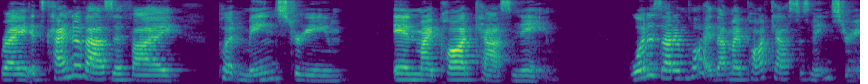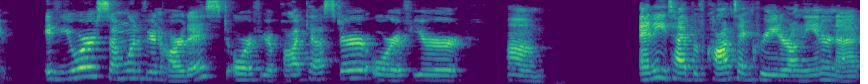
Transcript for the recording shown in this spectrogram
Right? It's kind of as if I put mainstream in my podcast name. What does that imply? That my podcast is mainstream. If you're someone, if you're an artist, or if you're a podcaster, or if you're um, any type of content creator on the internet,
